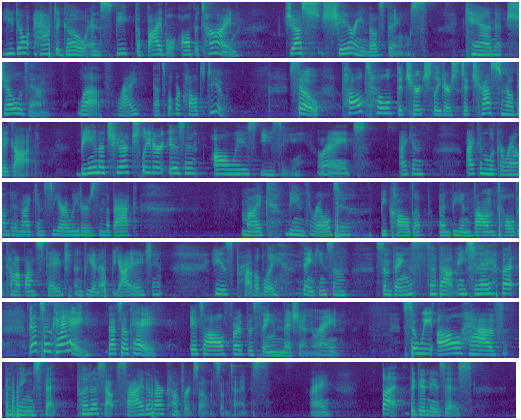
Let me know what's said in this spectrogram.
you don't have to go and speak the Bible all the time. Just sharing those things can show them love, right? That's what we're called to do. So, Paul told the church leaders to trust and obey God. Being a church leader isn't always easy, right? I can I can look around and I can see our leaders in the back. Mike being thrilled to be called up and being voluntold to come up on stage and be an FBI agent. He's probably thinking some some things about me today, but that's okay. That's okay. It's all for the same mission, right? So we all have the things that put us outside of our comfort zone sometimes, right? But the good news is,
